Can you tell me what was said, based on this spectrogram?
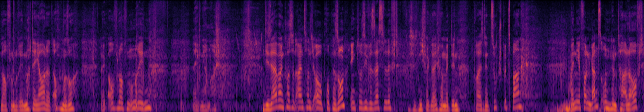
Laufen und Reden. Macht der Jauer das auch immer so? Bergauf laufen und reden? Leg mir am Arsch. Die Seilbahn kostet 21 Euro pro Person, inklusive Sessellift. Das ist nicht vergleichbar mit den Preisen der Zugspitzbahn. Wenn ihr von ganz unten im Tal lauft,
